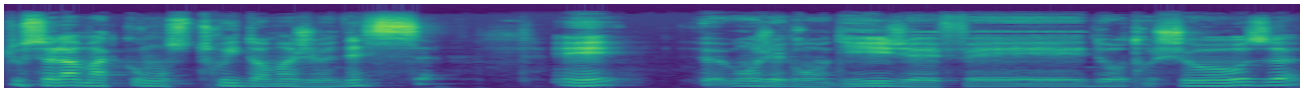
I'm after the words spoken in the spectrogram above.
tout cela m'a construit dans ma jeunesse. Et bon, j'ai grandi, j'ai fait d'autres choses,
